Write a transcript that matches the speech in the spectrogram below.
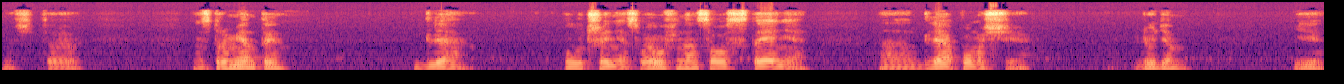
значит, э, инструменты для улучшения своего финансового состояния, э, для помощи людям и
